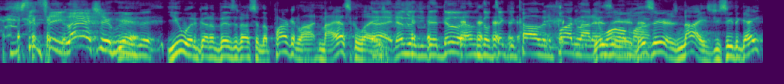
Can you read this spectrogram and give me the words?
you should have seen last year yeah. You would have gonna visit us in the parking lot in my Escalade. Hey, that's what you been doing. I was gonna take your call in the parking lot at this Walmart. here, this here is nice. You see the gate?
